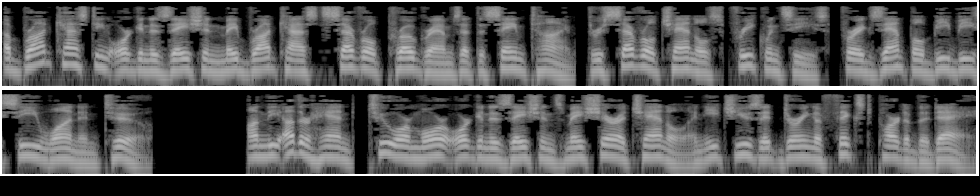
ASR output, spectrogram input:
A broadcasting organization may broadcast several programs at the same time, through several channels frequencies, for example BBC One and Two. On the other hand, two or more organizations may share a channel and each use it during a fixed part of the day.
